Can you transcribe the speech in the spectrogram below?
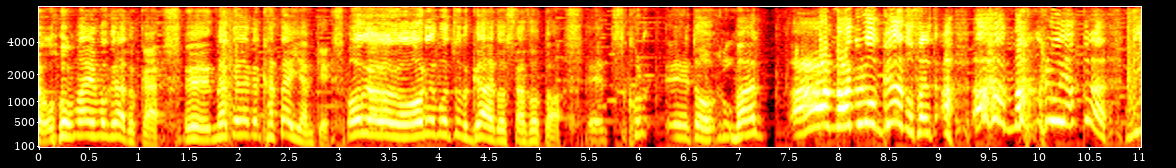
お前もガードか。えー、なかなか硬いやんけ。おお俺もちょっとガードしたぞと。えー、これ、えっ、ー、と、ま、あー、マグロガードされた。あ、あー、マグロやったら、握り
